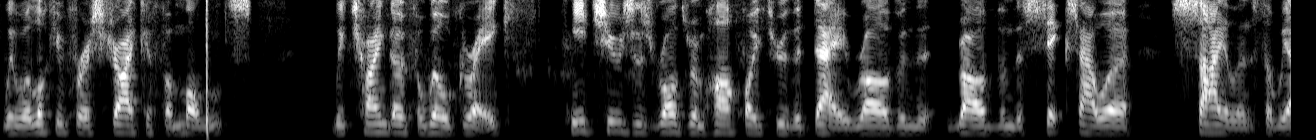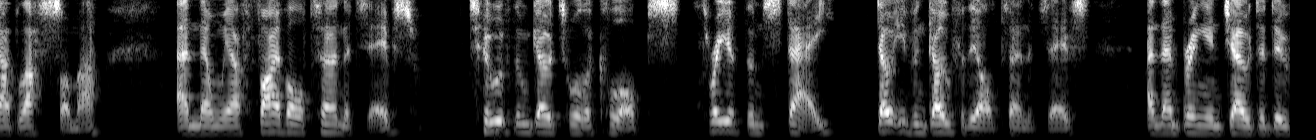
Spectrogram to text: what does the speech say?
we were looking for a striker for months. We try and go for Will Grigg. He chooses Rotherham halfway through the day rather than the, rather than the six hour silence that we had last summer and then we have five alternatives. Two of them go to other clubs, three of them stay, don't even go for the alternatives, and then bring in Joe Dodoo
